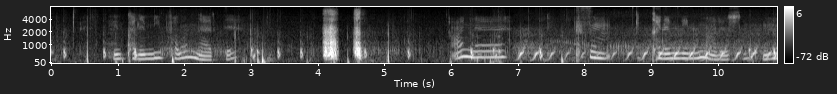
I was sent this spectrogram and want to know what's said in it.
Benim kalemliğim falan nerede? Anne. Kızım kalemliğimi mi arıyorsun? Hı hı.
